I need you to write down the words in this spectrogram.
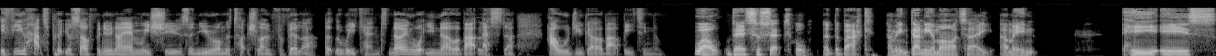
if you had to put yourself in Unai Emery's shoes and you were on the touchline for Villa at the weekend, knowing what you know about Leicester, how would you go about beating them? Well, they're susceptible at the back. I mean, Danny Amartey, I mean, he is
